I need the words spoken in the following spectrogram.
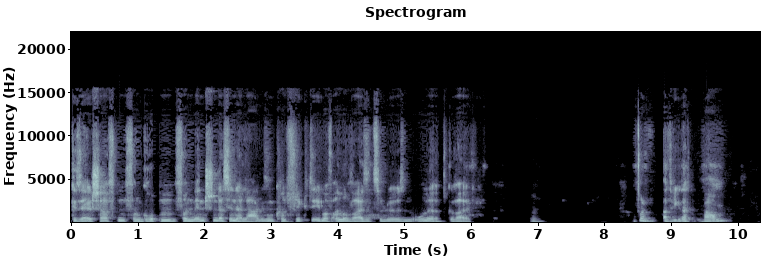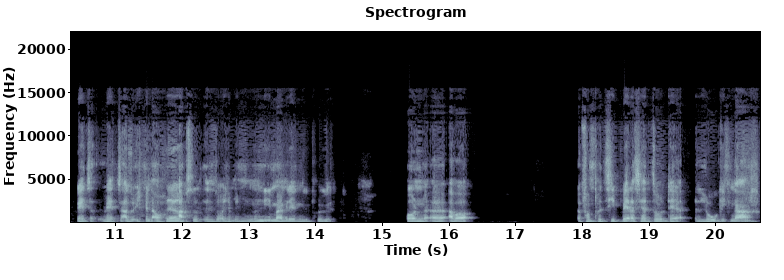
Gesellschaften, von Gruppen, von Menschen, dass sie in der Lage sind, Konflikte eben auf andere Weise zu lösen, ohne Gewalt. Also wie gesagt, warum? Also ich bin auch ja. absolut so, ich habe mich noch nie in meinem Leben geprügelt. Und äh, aber vom Prinzip wäre das ja so der Logik nach,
